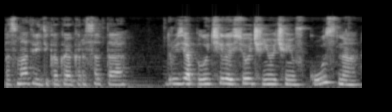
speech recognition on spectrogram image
Посмотрите, какая красота! Друзья, получилось очень-очень вкусно.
